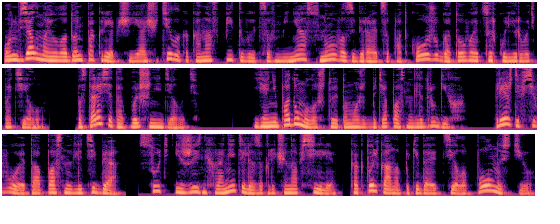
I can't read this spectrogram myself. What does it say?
Он взял мою ладонь покрепче, я ощутила, как она впитывается в меня, снова забирается под кожу, готовая циркулировать по телу. Постарайся так больше не делать. Я не подумала, что это может быть опасно для других. Прежде всего, это опасно для тебя. Суть и жизнь хранителя заключена в силе. Как только она покидает тело полностью,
